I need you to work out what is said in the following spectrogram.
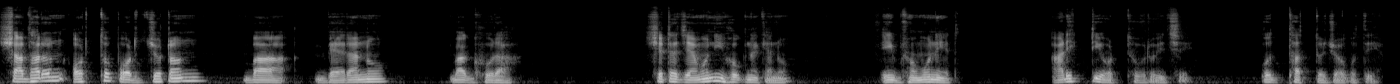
সাধারণ অর্থ পর্যটন বা বেড়ানো বা ঘোরা। সেটা যেমনই হোক না কেন, এই ভ্রমণের আরেকটি অর্থ রয়েছে অধ্যাত্ম জগতে।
